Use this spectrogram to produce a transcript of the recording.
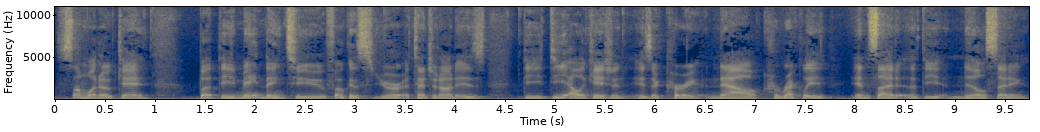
somewhat okay. But the main thing to focus your attention on is the deallocation is occurring now correctly inside of the nil setting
